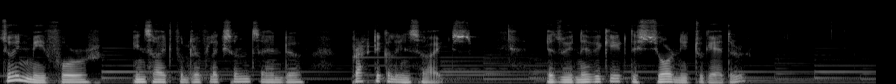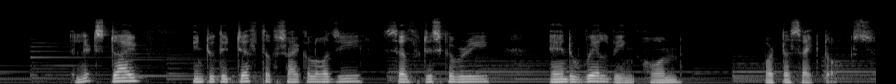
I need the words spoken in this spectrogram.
Join me for insightful reflections and uh, practical insights as we navigate this journey together. Let's dive into the depth of psychology, self discovery, and well being on Psych Talks.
